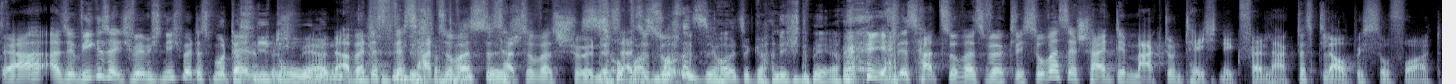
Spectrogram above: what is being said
Ja, also wie gesagt, ich will mich nicht mehr das Modell das beschweren, aber das, das, das hat sowas, das hat sowas Schönes. So also was so, machen sie heute gar nicht mehr. ja, das hat sowas wirklich. Sowas erscheint dem Markt- und Technikverlag. Das glaube ich sofort.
